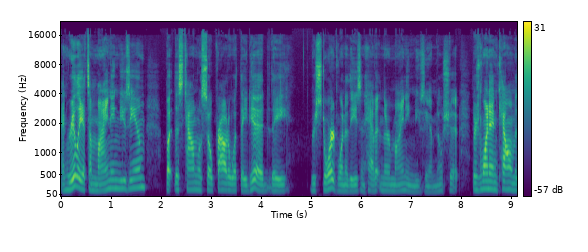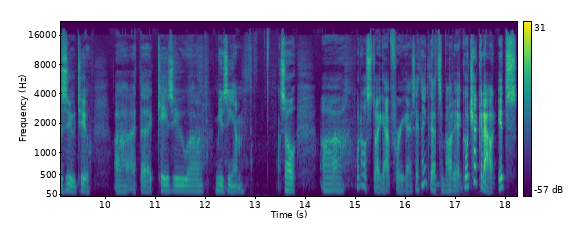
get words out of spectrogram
And really, it's a mining museum, but this town was so proud of what they did, they restored one of these and have it in their mining museum. No shit. There's one in Kalamazoo too, uh, at the Kazu uh, Museum. So, uh, what else do I got for you guys? I think that's about it. Go check it out. It's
